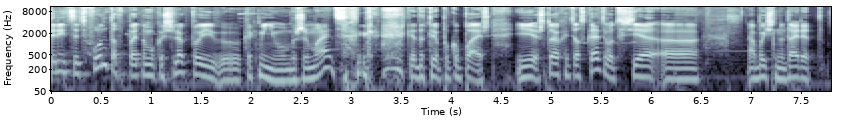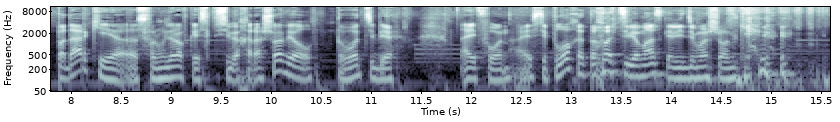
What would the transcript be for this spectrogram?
30 фунтов, поэтому кошелек твой э, как минимум сжимается, когда ты ее покупаешь. И что я хотел сказать, вот все э, обычно дарят подарки э, с формулировкой, если ты себя хорошо вел, то вот тебе iPhone, а если плохо, то вот тебе маска в виде мошонки.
